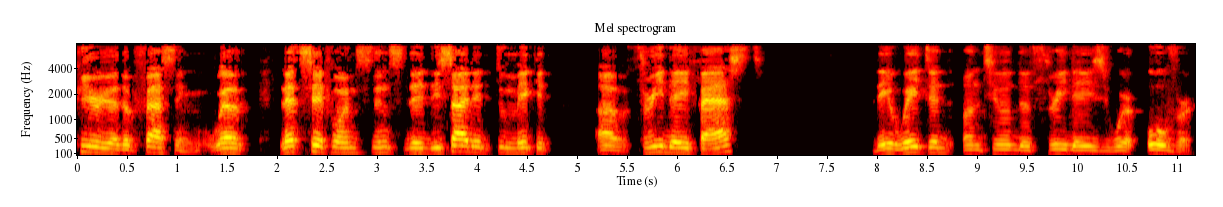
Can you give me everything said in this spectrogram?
period of fasting. Well, let's say, for instance, they decided to make it a three day fast. They waited until the three days were over.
